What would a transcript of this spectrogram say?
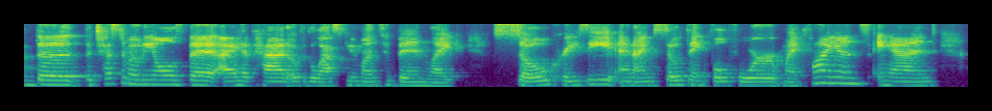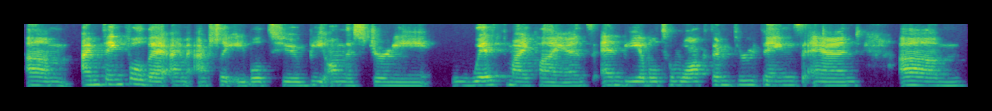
the the testimonials that I have had over the last few months have been like so crazy. And I'm so thankful for my clients. And um, I'm thankful that I'm actually able to be on this journey with my clients and be able to walk them through things. And um,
